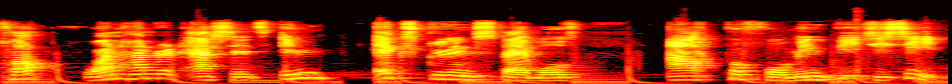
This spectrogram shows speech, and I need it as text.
top 100 assets, in, excluding stables, outperforming BTC.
